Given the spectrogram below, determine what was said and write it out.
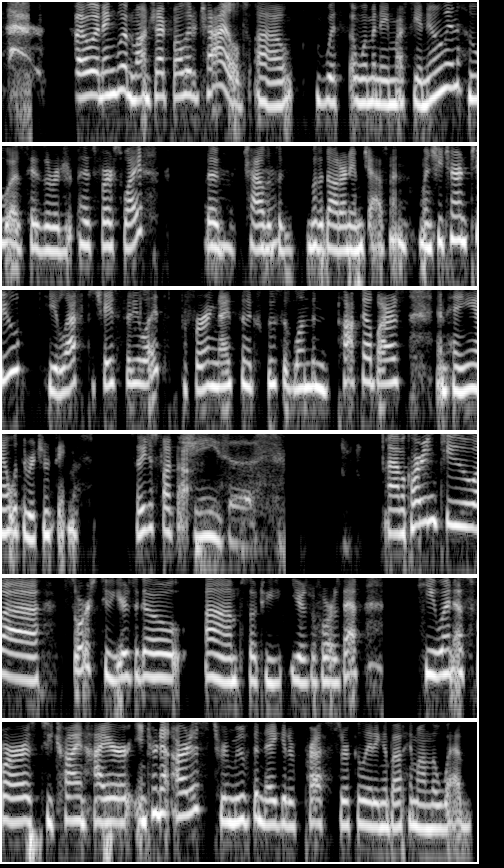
so in England, Monjack fathered a child uh, with a woman named Marcia Newman, who was his orig- his first wife. The Mhm. child was a, was a daughter named Jasmine. When she turned two, he left to chase city lights, preferring nights in exclusive London cocktail bars and hanging out with the rich and famous. So he just fucked off. Jesus. Um, according to uh, Source, two years ago, um, so two years before his death, he went as far as to try and hire internet artists to remove the negative press circulating about him on the web.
